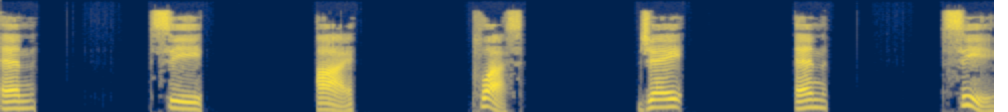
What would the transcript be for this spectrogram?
N C I plus J N C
